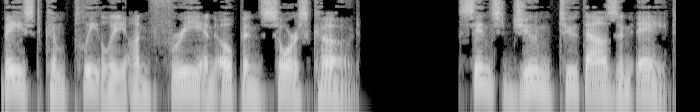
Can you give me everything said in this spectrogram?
based completely on free and open source code. Since June 2008,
